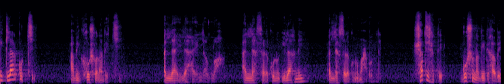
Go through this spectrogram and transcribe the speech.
ডিক্লার করছি, আমি ঘোষণা দিচ্ছি। আল্লাহ ইলাহা ইল্লাল্লাহ, আল্লাহ ছাড়া কোনো ইলাহ নেই, আল্লাহ ছাড়া কোনো মাহবুদ নেই। সাথে সাথে ঘোষণা দিতে হবে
